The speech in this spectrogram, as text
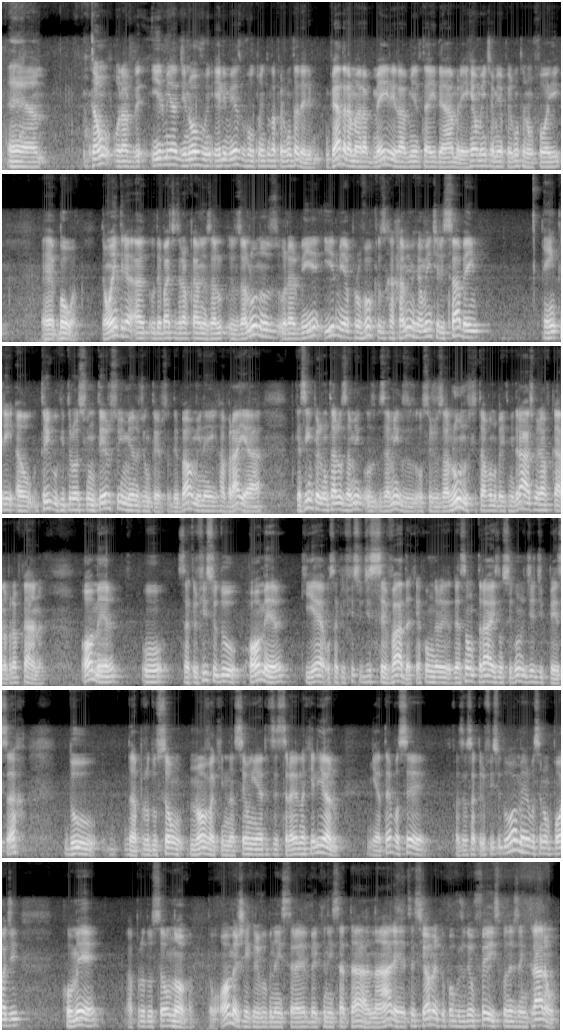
É, então, o Rav Irmia, de novo, ele mesmo voltou então da pergunta dele. Realmente a minha pergunta não foi é, boa. Então, entre a, o debate entre os alunos, o Rav Irmia provou que os Hachamim realmente eles sabem entre o trigo que trouxe um terço e menos de um terço. Debalminei Havraya, porque assim perguntaram os amigos, os amigos, ou seja, os alunos que estavam no Beit Midrash, Rav Kana, Rav Kana. Homer, o sacrifício do Homer que é o sacrifício de cevada que a congregação traz no segundo dia de Pesach do da produção nova que nasceu em Eretz Israel naquele ano. E até você fazer o sacrifício do Homer, você não pode comer a produção nova. Então, Homer Sheikrevu Bnei Israel Beknisatá, na área, esse Homer que o povo judeu fez quando eles entraram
